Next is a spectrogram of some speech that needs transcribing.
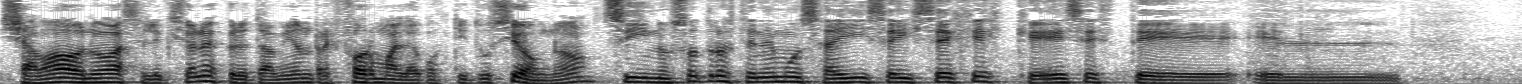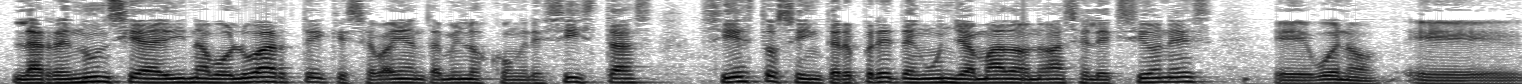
llamado a nuevas elecciones, pero también reforma a la Constitución, ¿no? Sí, nosotros tenemos ahí seis ejes que es este el la renuncia de Dina Boluarte, que se vayan también los congresistas. Si esto se interpreta en un llamado a nuevas elecciones, eh, bueno, eh,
